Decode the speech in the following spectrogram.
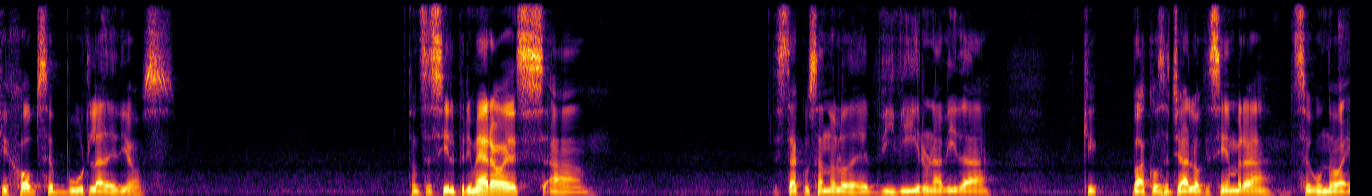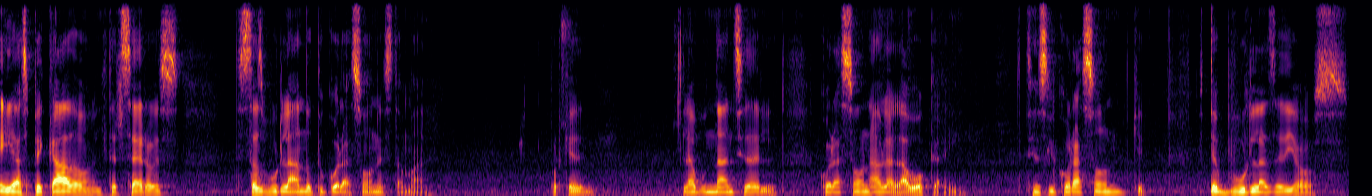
que Job se burla de Dios. Entonces, si el primero es, ah, está acusándolo de vivir una vida que va a cosechar lo que siembra, segundo, ella es pecado, el tercero es, te estás burlando, tu corazón está mal. Porque la abundancia del corazón habla la boca y tienes el corazón que te burlas de Dios.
